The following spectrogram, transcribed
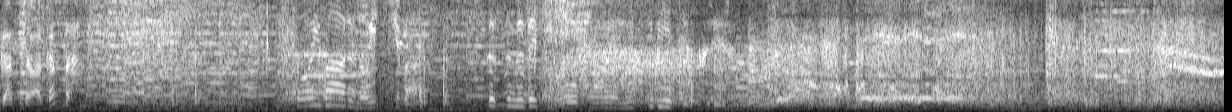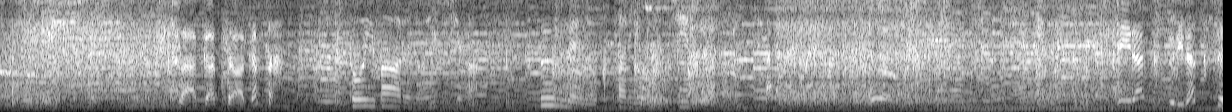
かったわかった。トイバールの意志は進むべき方向へ導いてくれるわかったわかったトイバールの意志は運命の鎖を打ち破るリラックスリラックス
